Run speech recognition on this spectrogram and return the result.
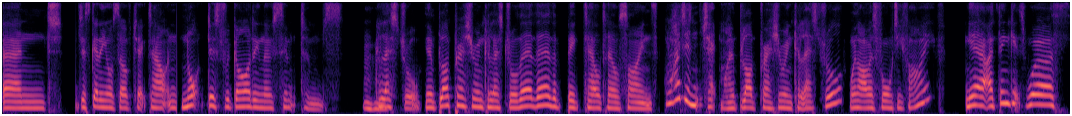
and just getting yourself checked out and not disregarding those symptoms. Mm-hmm. Cholesterol, you know, blood pressure and cholesterol, they're, they're the big telltale signs. Well, I didn't check my blood pressure and cholesterol when I was 45. Yeah, I think it's worth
